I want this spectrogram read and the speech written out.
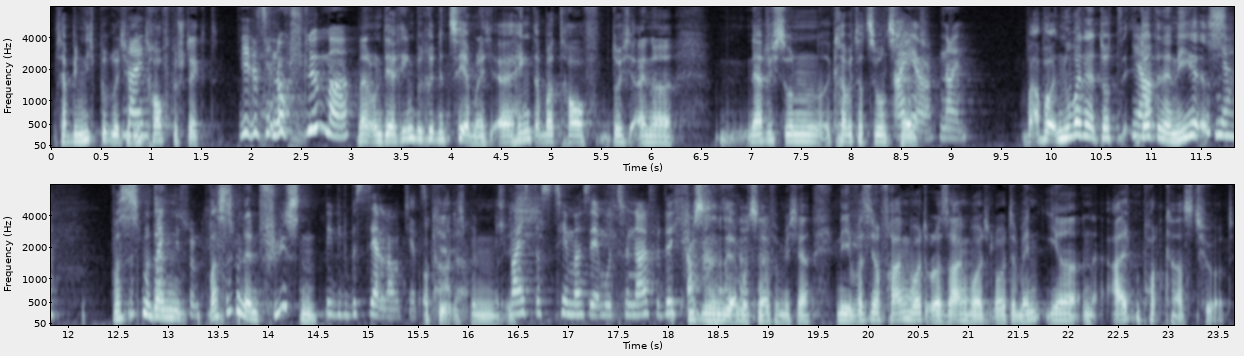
Ich habe ihn nicht berührt, ich habe ihn draufgesteckt. Ja, das ist ja noch schlimmer. Nein, und der Ring berührt den C aber nicht. Er hängt aber drauf durch eine, na, durch so ein Ah Gravitationsfeld. ja, nein. Aber nur weil er dort, Ja. dort in der Nähe ist? Ja. Was ist mit deinen, was ist mit deinen Füßen? Baby, du bist sehr laut jetzt Okay, gerade. ich bin- Ich, ich- weiß, das Thema ist sehr emotional für dich. Füße sind sehr emotional für mich, ja. Nee, was ich noch fragen wollte oder sagen wollte, Leute, wenn ihr einen alten Podcast hört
